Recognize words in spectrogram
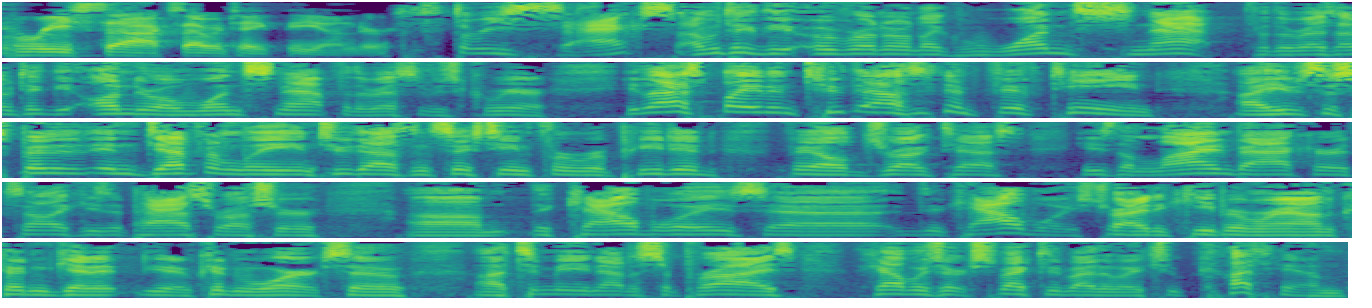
three sacks, I would take the under. Three sacks? I would take the over under on like one snap for the rest. I would take the under on one snap for the rest of his career. He last played in 2015. Uh, he was suspended indefinitely in 2016 for repeated failed drug tests. He's the linebacker. It's not like he's a pass rusher. Um, the Cowboys, uh, the Cowboys tried to keep him around, couldn't get it, you know, couldn't work. So, uh, to me, not a surprise. The Cowboys are expected, by the way, to cut him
